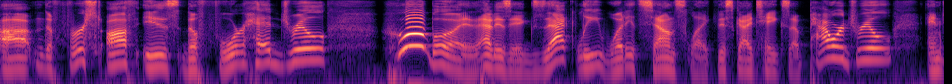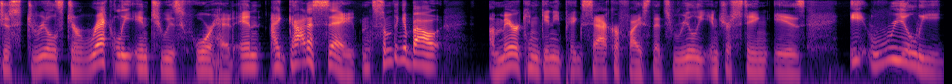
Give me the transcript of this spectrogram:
Uh, the first off is the forehead drill. Whoo boy, that is exactly what it sounds like. This guy takes a power drill and just drills directly into his forehead. And I gotta say, something about American guinea pig sacrifice that's really interesting is it really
